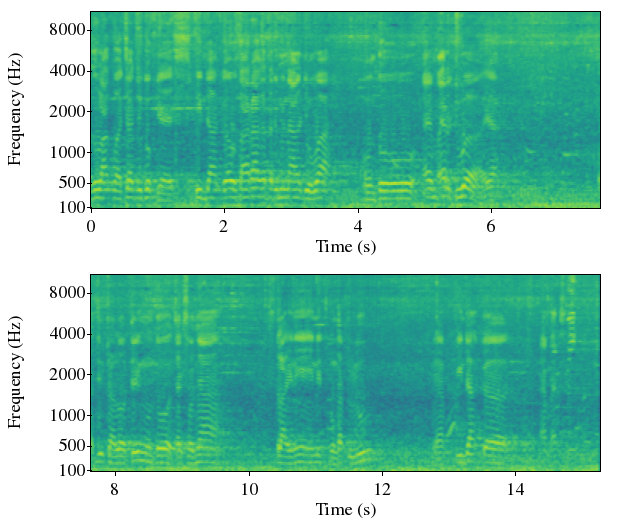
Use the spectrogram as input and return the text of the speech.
Satu lagu aja cukup guys. Pindah ke utara ke terminal Jawa untuk MR2 ya. Tadi udah loading untuk cek soundnya setelah ini ini dibongkar dulu ya. Pindah ke MR2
